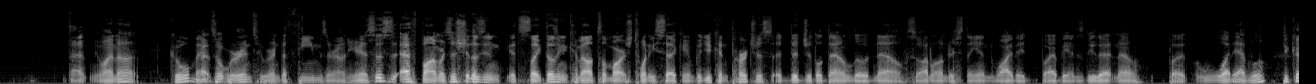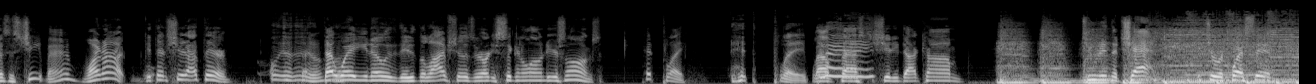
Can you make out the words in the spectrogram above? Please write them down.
That why not? Cool man. That's what we're into. We're into themes around here. So this is F bombers. This shit doesn't. Even, it's like doesn't even come out till March 22nd, but you can purchase a digital download now. So I don't understand why they why bands do that now. But whatever. because it's cheap, man. Why not get that shit out there? Oh yeah, That, that way, you know they do the live shows. They're already singing along to your songs. Hit play. Hit play. loudfastshitty.com. Tune in the chat. Get your requests in.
